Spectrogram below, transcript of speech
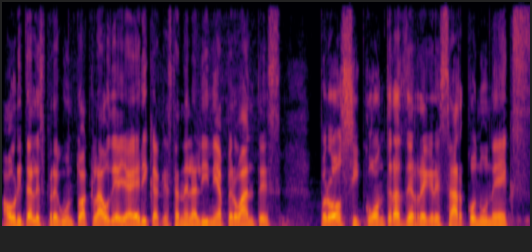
Ahorita les pregunto a Claudia y a Erika que están en la línea, pero antes, pros y contras de regresar con un ex.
